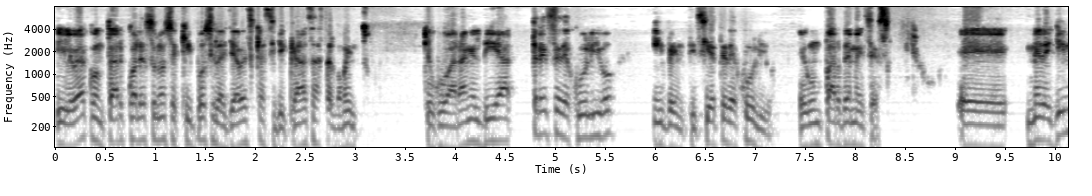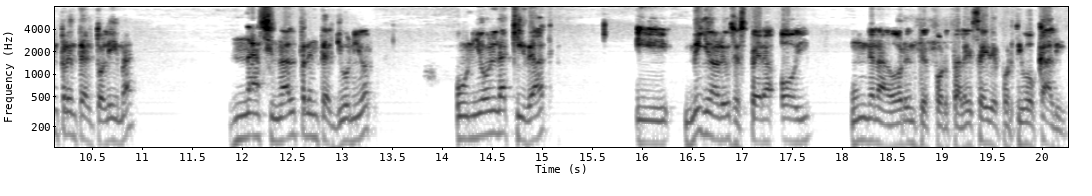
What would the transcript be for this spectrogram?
y le voy a contar cuáles son los equipos y las llaves clasificadas hasta el momento, que jugarán el día 13 de julio y 27 de julio, en un par de meses. Eh, Medellín frente al Tolima, Nacional frente al Junior, Unión La Equidad y Millonarios espera hoy un ganador entre Fortaleza y Deportivo Cali.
